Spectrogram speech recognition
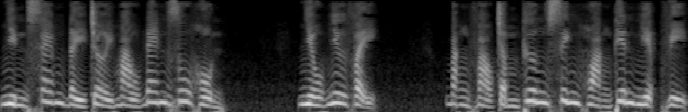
Nhìn xem đầy trời màu đen du hồn. Nhiều như vậy. Bằng vào trầm thương sinh hoàng thiên nghiệp vị.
